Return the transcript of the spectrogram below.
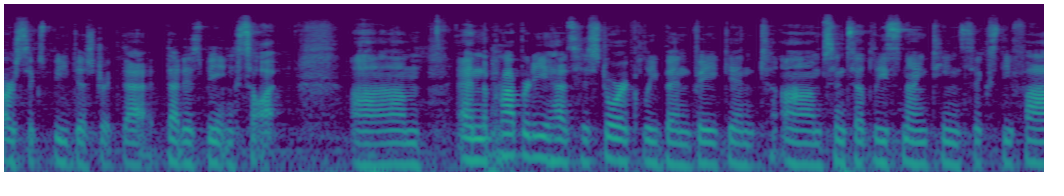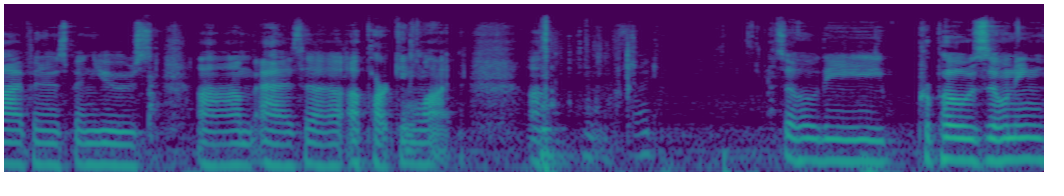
R6B district that, that is being sought. Um, And the property has historically been vacant um, since at least 1965 and has been used um, as a, a parking lot. Um. So the proposed zoning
